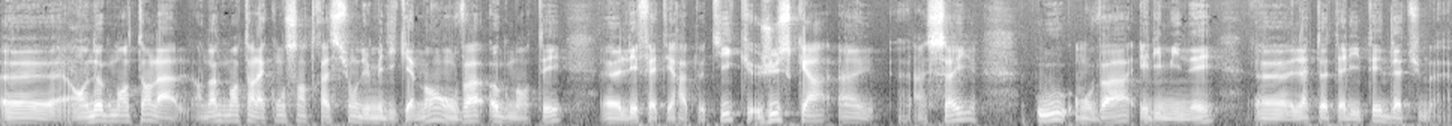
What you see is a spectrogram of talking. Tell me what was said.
Euh, en, augmentant la, concentration du médicament, on va augmenter euh, l'effet thérapeutique jusqu'à un, seuil où on va éliminer la totalité de la tumeur.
